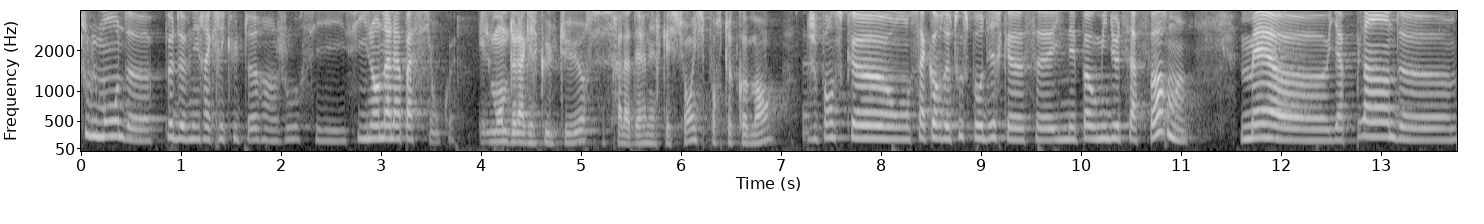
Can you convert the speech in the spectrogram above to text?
tout le monde peut devenir agriculteur un jour s'il si, en a la passion. Quoi. Et le monde de l'agriculture, ce sera la dernière question, il se porte comment? Je pense qu'on s'accorde tous pour dire qu'il n'est pas au milieu de sa forme. Mais euh, il y a plein de...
